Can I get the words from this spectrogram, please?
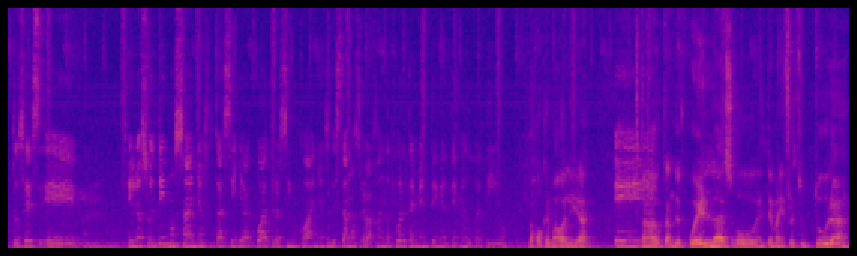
Entonces, em, en los últimos años, casi ya cuatro o cinco años, estamos trabajando fuertemente en el tema educativo. ¿Bajo qué modalidad? Eh, ¿Están adoptando escuelas o en el tema de infraestructura,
